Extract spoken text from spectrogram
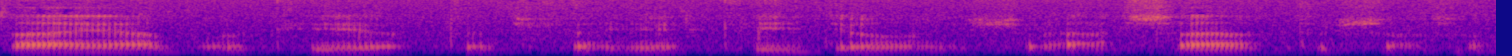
szájából kijött egy fehér kígyó, és rászállt, és azt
